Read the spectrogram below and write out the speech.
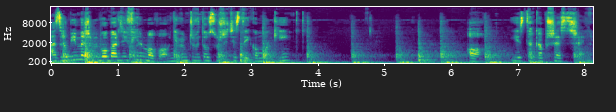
A zrobimy, żeby było bardziej filmowo. Nie wiem, czy Wy to usłyszycie z tej komórki. Taka przestrzeń.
